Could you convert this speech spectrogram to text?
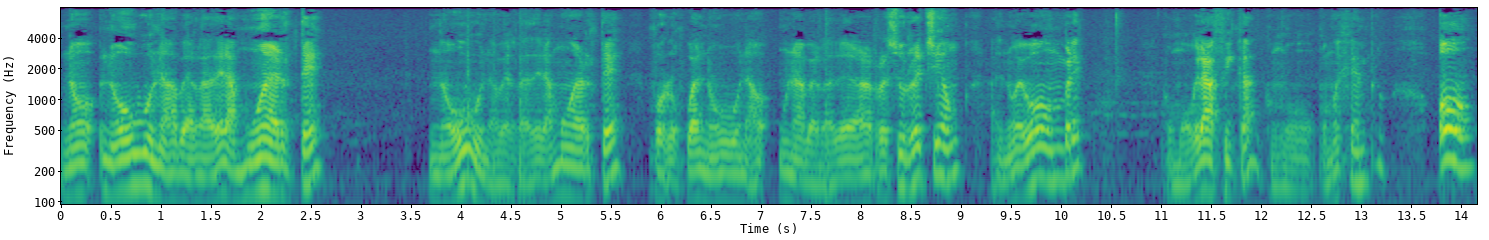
no, no hubo una verdadera muerte, no hubo una verdadera muerte, por lo cual no hubo una, una verdadera resurrección al nuevo hombre, como gráfica, como, como ejemplo, o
